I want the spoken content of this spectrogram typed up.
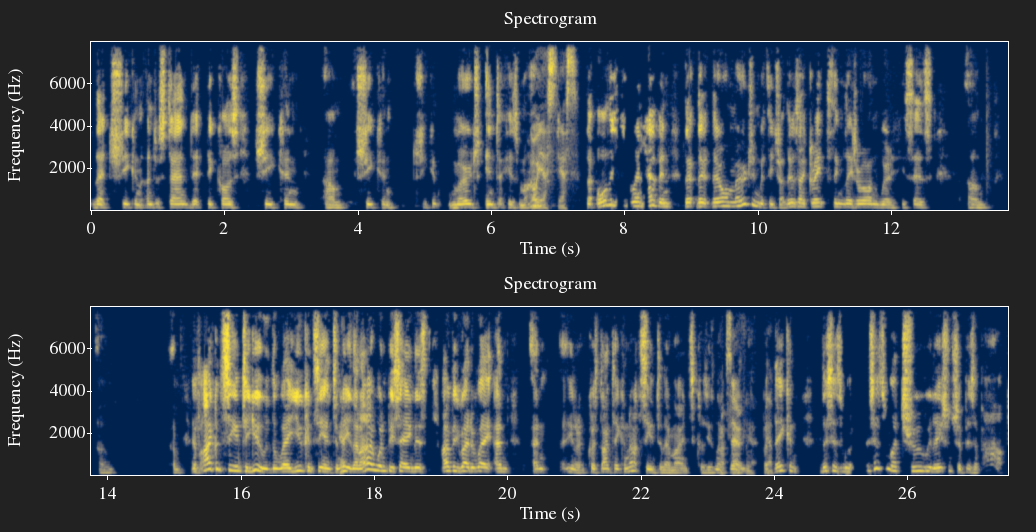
that she can understand it because she can. Um, she can. She can merge into his mind. Oh yes, yes. That all these people in heaven, they're, they're, they're all merging with each other. There's that great thing later on where he says, um, um, um, if I could see into you the way you can see into me, then I wouldn't be saying this. I'd be right away. And and you know, of course, Dante cannot see into their minds because he's not exactly. there yet. But yep. they can. This is what this is what true relationship is about.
